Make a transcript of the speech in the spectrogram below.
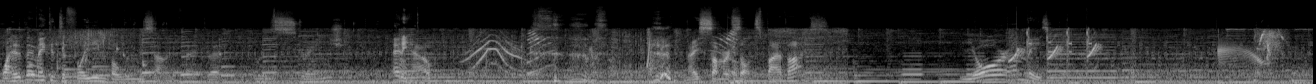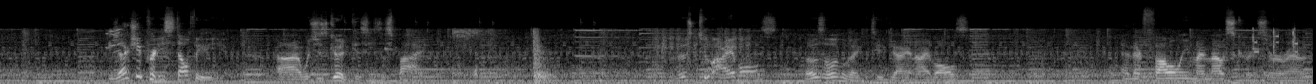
Why did they make a deflating balloon sound effect? That was strange. Anyhow. nice somersault, Spy Fox. You're amazing. He's actually pretty stealthy, uh, which is good because he's a spy. Those two eyeballs? Those look like two giant eyeballs. And they're following my mouse cursor around.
